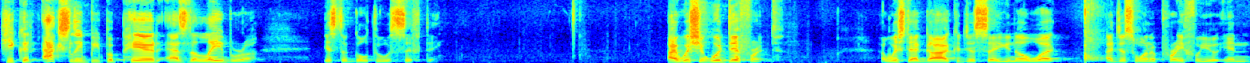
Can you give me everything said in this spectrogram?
he could actually be prepared as the laborer is to go through a sifting. I wish it were different. I wish that God could just say, you know what? I just want to pray for you, and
